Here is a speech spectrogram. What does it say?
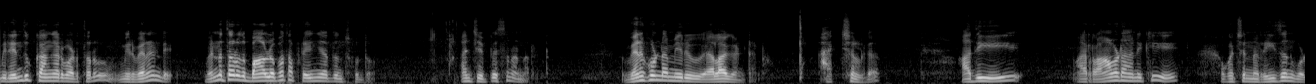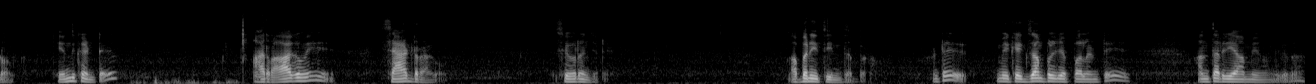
మీరు ఎందుకు కంగారు పడతారు? మీరు వినండి. విన్న తర్వాత బాగాలేకపోతే అప్పుడు ఏం చేద్దాం చూద్దాం అని చెప్పేసి అని అన్నారట. వినకుండా మీరు ఎలాగంటాను యాక్చువల్గా అది రావడానికి ఒక చిన్న రీజన్ కూడా ఉంది. ఎందుకంటే ఆ రాగమే శాడ్ రాగం. శివరంజని. అభినీతిని దెబ్బ. అంటే మీకు ఎగ్జాంపుల్ చెప్పాలంటే అంతర్యామి ఉంది కదా.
